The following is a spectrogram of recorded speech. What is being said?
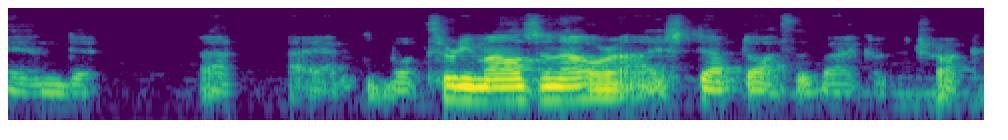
and uh, at about 30 miles an hour, I stepped off the back of the truck.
